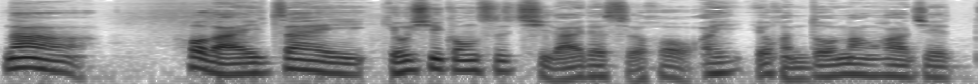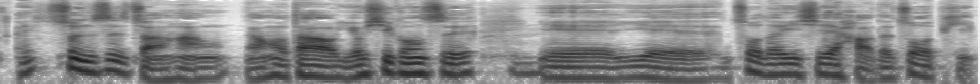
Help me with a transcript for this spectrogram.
那后来在游戏公司起来的时候，哎，有很多漫画界哎顺势转行，然后到游戏公司也、也做了一些好的作品。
